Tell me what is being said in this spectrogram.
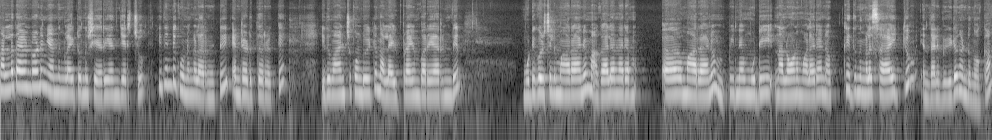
നല്ലതായതുകൊണ്ടാണ് ഞാൻ നിങ്ങളായിട്ടൊന്ന് ഷെയർ ചെയ്യാൻ വിചാരിച്ചു. ഇതിന്റെ ഗുണങ്ങൾ അറിഞ്ഞിട്ട് എന്റെ അടുത്തവരൊക്കെ ഇത് വാങ്ങിച്ചു കൊണ്ടുപോയിട്ട് നല്ല അഭിപ്രായം പറയാറുണ്ട്. മുടി കൊഴിച്ചിൽ മാറാനും അകാല നരം ആ, മാറാനും പിന്നെ മുടി നല്ലോണം വളരാനൊക്കെ ഇത് നിങ്ങളെ സഹായിക്കും. എന്തായാലും വീഡിയോ കണ്ടു നോക്കാം.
